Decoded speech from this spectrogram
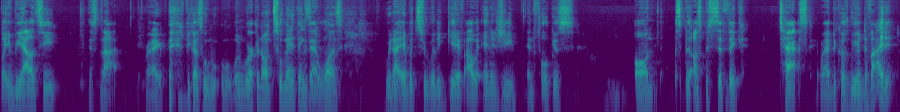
but in reality, it's not right. because when, when working on too many things at once, we're not able to really give our energy and focus on a, specific task, right? Because we are divided.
